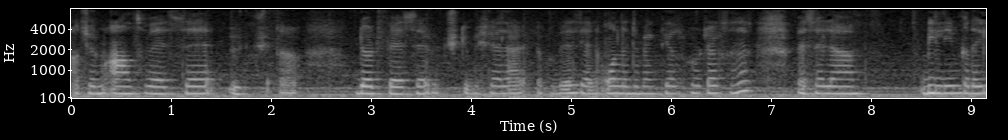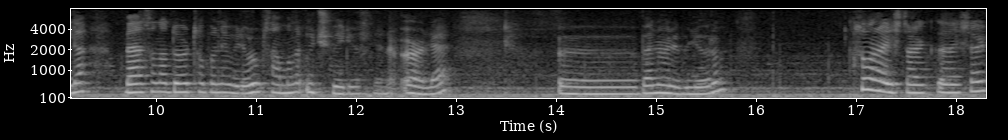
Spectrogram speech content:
atıyorum 6 vs 3 ya da 4 vs 3 gibi şeyler yapabiliriz. Yani o ne demek diye soracaksanız. Mesela bildiğim kadarıyla ben sana 4 abone veriyorum. Sen bana 3 veriyorsun. Yani öyle. Ee, ben öyle biliyorum. Sonra işte arkadaşlar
